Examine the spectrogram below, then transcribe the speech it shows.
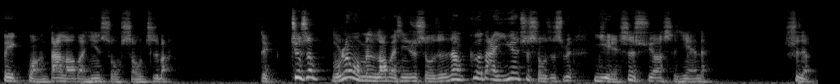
被广大老百姓所熟知吧？对，就算不让我们老百姓去熟知，让各大医院去熟知，是不是也是需要时间的？是的。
